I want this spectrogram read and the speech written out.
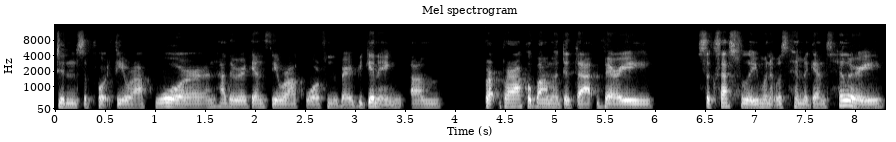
didn't support the Iraq War and how they were against the Iraq War from the very beginning. Um, Barack Obama did that very successfully when it was him against Hillary,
